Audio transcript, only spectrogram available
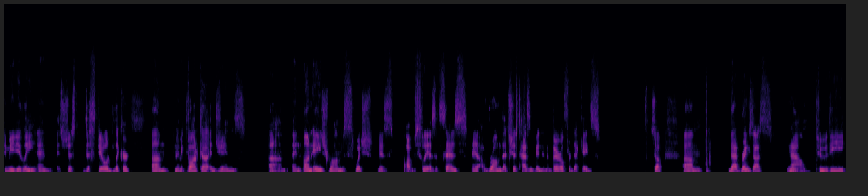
immediately and it's just distilled liquor. Um, they make vodka and gins um, and unaged rums, which is obviously, as it says, a rum that just hasn't been in a barrel for decades. So um, that brings us now to the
